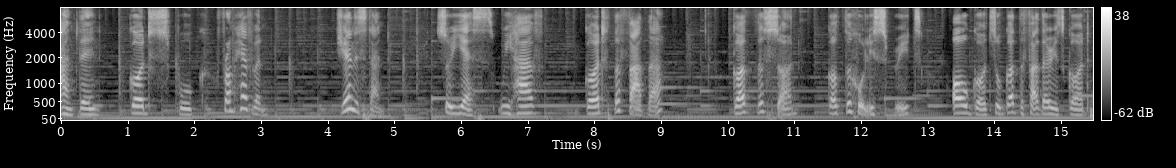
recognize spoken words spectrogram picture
and then God spoke from heaven. Do you understand? So, yes, we have God the Father, God the Son, God the Holy Spirit, all God. So, God the Father is God,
